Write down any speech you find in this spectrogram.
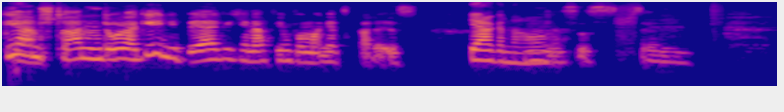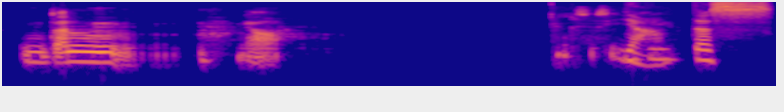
gehe Ja. an den Strand oder gehe in die Berge, je nachdem, wo man jetzt gerade ist. Ja, genau. Das ist ähm, und dann, ja. Das Ja, das.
